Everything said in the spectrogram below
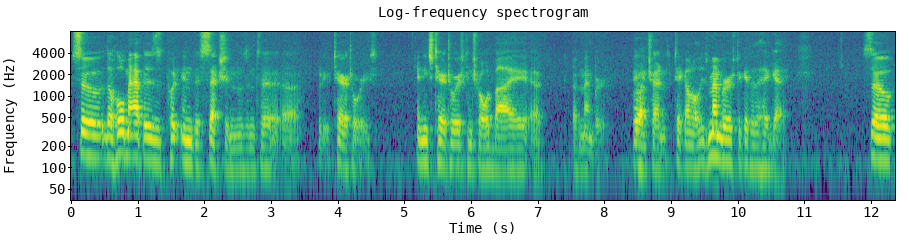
so the whole map is put into sections, into uh, what are you, territories, and each territory is controlled by a, a member. Right. you're trying to take out all these members to get to the head guy. So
